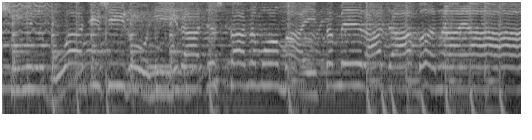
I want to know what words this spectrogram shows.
સુનિલ ભુવાજી શિરોહી રાજસ્થાનમાં માય તમે રાજા બનાયા.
